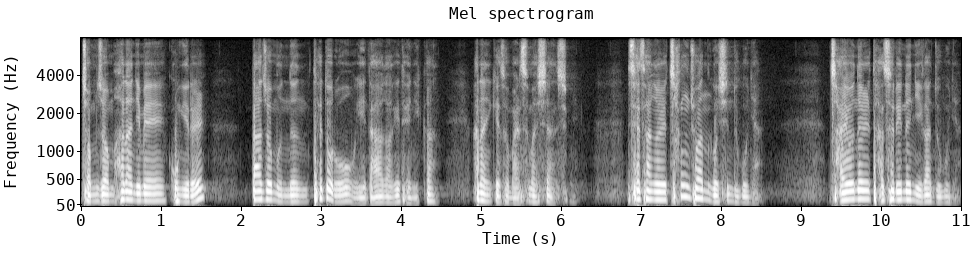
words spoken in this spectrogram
점점 하나님의 공의를 따져 묻는 태도로 이 나아가게 되니까 하나님께서 말씀하시지 않습니까? 세상을 창조한 것이 누구냐? 자연을 다스리는 이가 누구냐?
